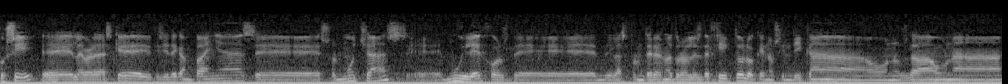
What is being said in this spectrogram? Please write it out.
Pues sí, eh, la verdad es que 17 campañas eh, son muchas, eh, muy lejos de, las fronteras naturales de Egipto, lo que nos indica o nos da una,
